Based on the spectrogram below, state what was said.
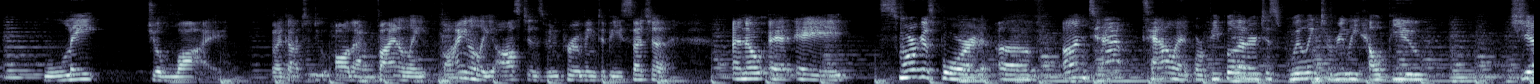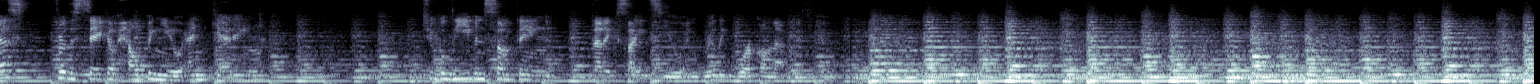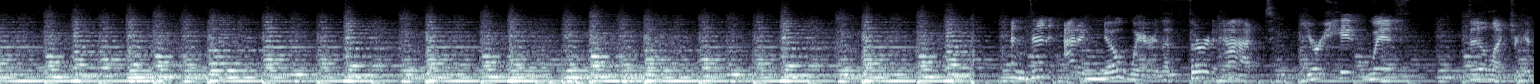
late July. So I got to do all that finally. Finally, Austin's been proving to be such a, I know, a, a smorgasbord of untapped talent or people that are just willing to really help you just for the sake of helping you and getting to believe in something that excites you and really work on that with you.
